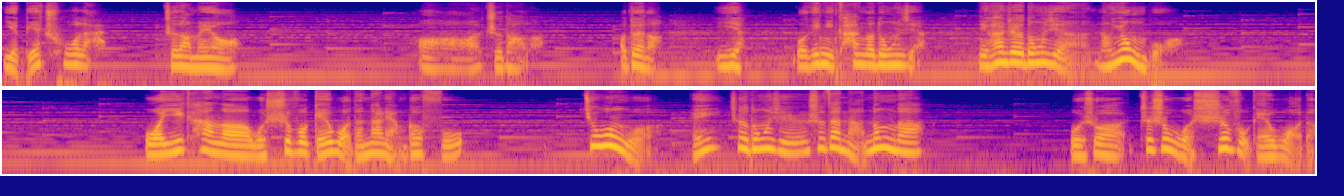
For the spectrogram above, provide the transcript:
也别出来，知道没有？”哦，知道了。哦，对了，姨，我给你看个东西，你看这个东西能用不？我姨看了我师傅给我的那两个符，就问我：“哎，这东西是在哪弄的？”我说：“这是我师傅给我的，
